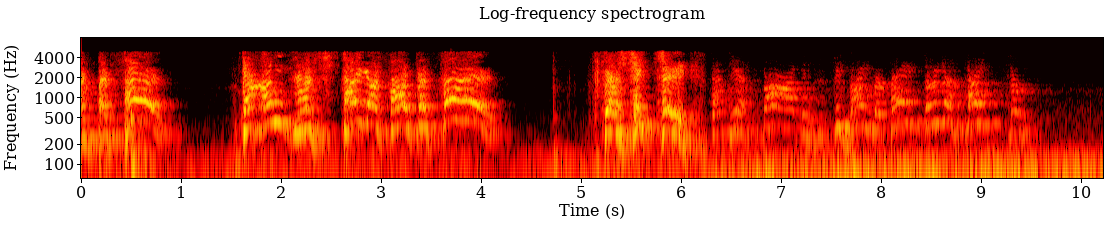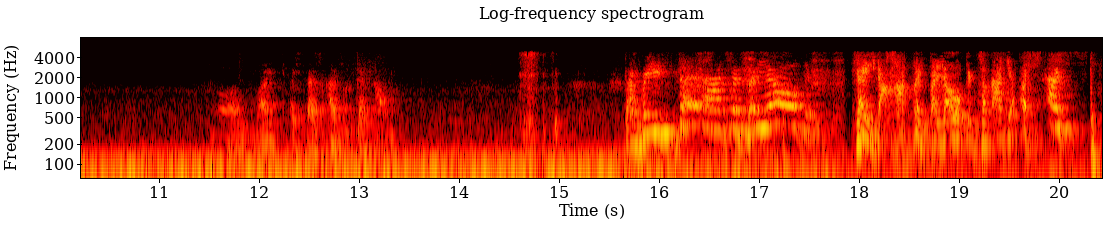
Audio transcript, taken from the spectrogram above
ein Befehl! Der Angriff Steiners war ein Befehl! Wer sind Sie, dass Sie es wagen, sich mein Befehl zu widersetzen? So weit ist es also gekommen. Das Militär hat mich belogen! Jeder hat mich belogen, sogar die SS!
